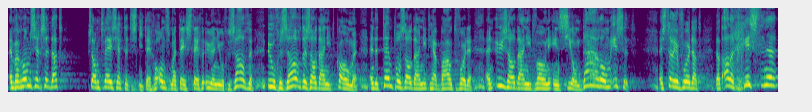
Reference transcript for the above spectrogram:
En waarom zegt ze dat? Psalm 2 zegt het is niet tegen ons, maar het is tegen u en uw gezalfde. Uw gezalfde zal daar niet komen en de tempel zal daar niet herbouwd worden en u zal daar niet wonen in Sion. Daarom is het. En stel je voor dat, dat alle christenen,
